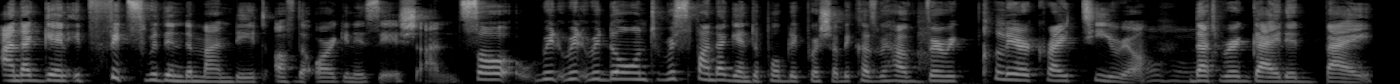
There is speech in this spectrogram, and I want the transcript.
And again, it fits within the mandate of the organization. So we, we, we don't respond again to public pressure because we have very clear criteria mm-hmm. that we're guided by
